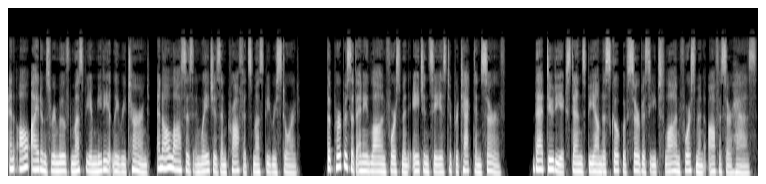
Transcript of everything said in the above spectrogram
and all items removed must be immediately returned, and all losses in wages and profits must be restored. The purpose of any law enforcement agency is to protect and serve. That duty extends beyond the scope of service each law enforcement officer has.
